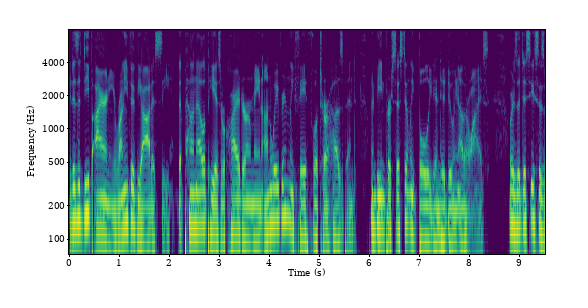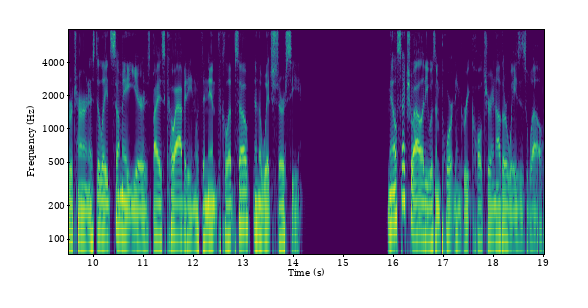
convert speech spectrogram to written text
It is a deep irony running through the Odyssey that Penelope is required to remain unwaveringly faithful to her husband when being persistently bullied into doing otherwise, whereas Odysseus' return is delayed some eight years by his cohabiting with the nymph Calypso and the witch Circe. Male sexuality was important in Greek culture in other ways as well.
